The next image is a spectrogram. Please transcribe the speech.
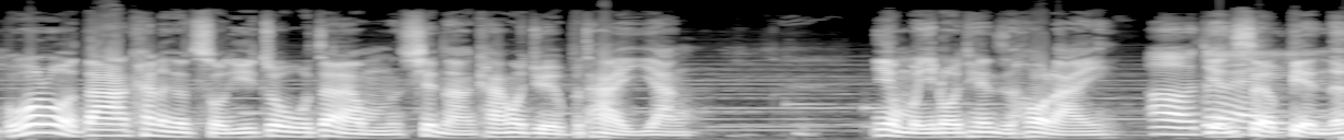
不过如果大家看那个手机作物再来我们现场看，会觉得不太一样，因为我们银罗天子后来哦颜色变了，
